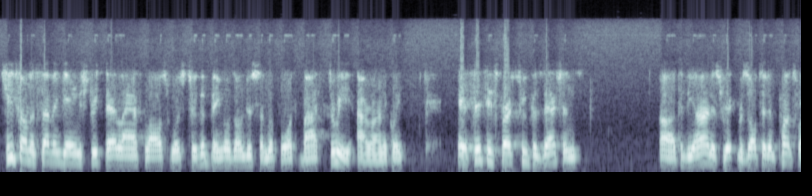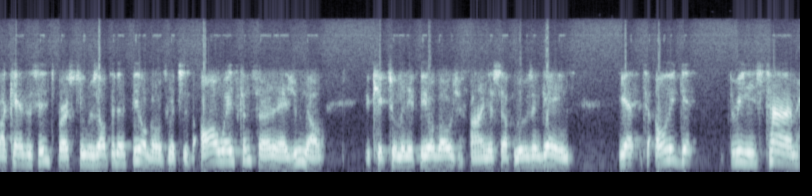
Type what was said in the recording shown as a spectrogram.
Chiefs on a seven game streak. Their last loss was to the Bengals on December 4th by three, ironically. And since his first two possessions, uh, to be honest, Rick, resulted in punts, while Kansas City's first two resulted in field goals, which is always concerning. As you know, you kick too many field goals, you find yourself losing games. Yet to only get three each time,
